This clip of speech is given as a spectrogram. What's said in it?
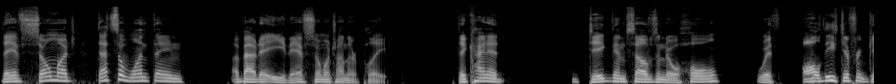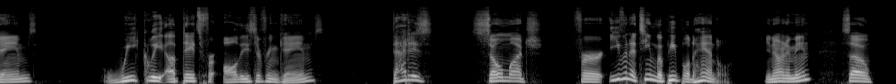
They have so much. That's the one thing about AE. They have so much on their plate. They kind of dig themselves into a hole with all these different games, weekly updates for all these different games. That is so much for even a team of people to handle. You know what I mean? So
